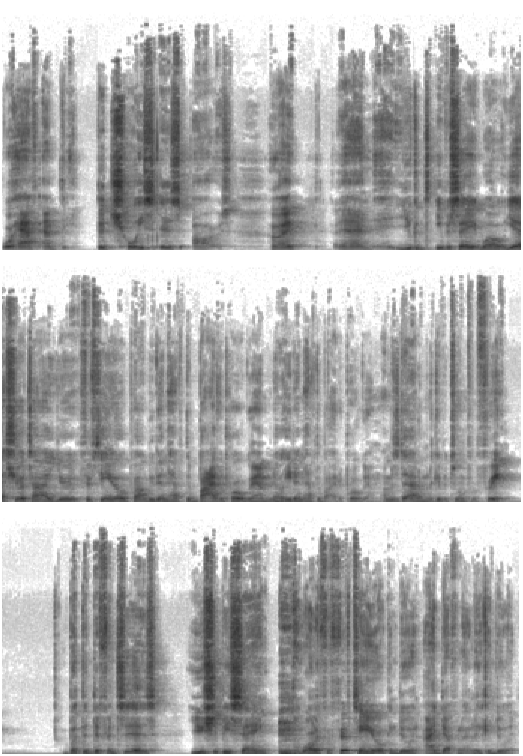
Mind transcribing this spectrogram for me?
or half empty. The choice is ours. All right. And you could either say, well, yeah, sure, Ty, your 15 year old probably didn't have to buy the program. No, he didn't have to buy the program. I'm his dad. I'm going to give it to him for free. But the difference is, you should be saying, well, if a 15 year old can do it, I definitely can do it.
